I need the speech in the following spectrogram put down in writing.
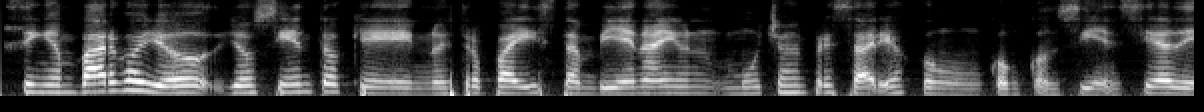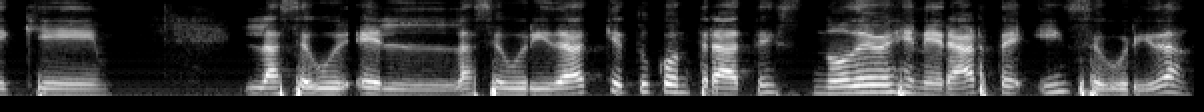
Sin embargo, yo, yo siento que en nuestro país también hay muchos empresarios con conciencia de que la, la seguridad que tú contrates no debe generarte inseguridad.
